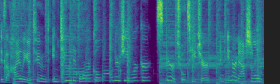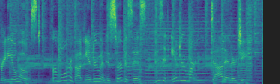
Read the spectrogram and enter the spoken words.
is a highly attuned intuitive oracle, energy worker, spiritual teacher, and international radio host. For more about Andrew and his services, visit andrewmartin.energy.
